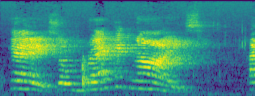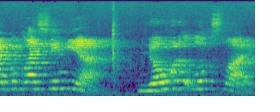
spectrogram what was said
Okay, so recognize hypoglycemia. Know what it looks like.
